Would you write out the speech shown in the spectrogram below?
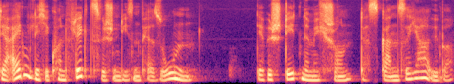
Der eigentliche Konflikt zwischen diesen Personen, der besteht nämlich schon das ganze Jahr über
